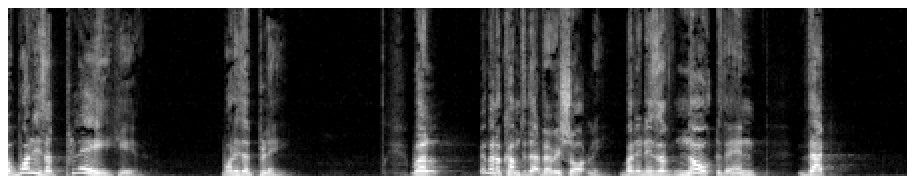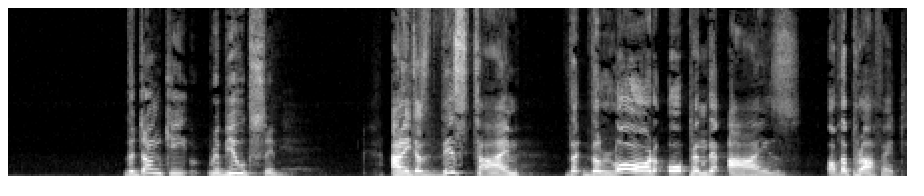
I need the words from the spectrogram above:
But what is at play here? What is at play? Well, we're going to come to that very shortly. But it is of note then that the donkey rebukes him. And it is this time that the Lord opened the eyes of the prophet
